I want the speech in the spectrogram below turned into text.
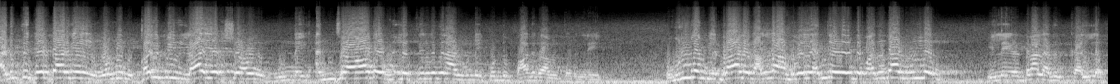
அடுத்து கேட்டார்கள் ஒமின் கல்வி லாயக்ஷம் உன்னை அஞ்சாத உள்ளத்திலிருந்து நான் உன்னை கொண்டு பாதுகாப்பு தருகிறேன். உள்ளம் என்றால் அது அல்லாஹுவை அஞ்ச வேண்டும் அதுதான் உள்ளம். இல்லை என்றால் அது கள்ளம்.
